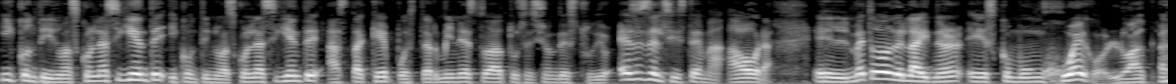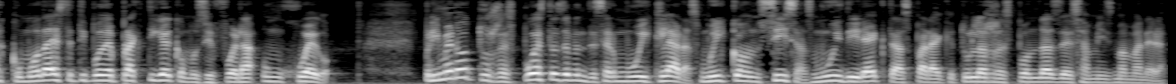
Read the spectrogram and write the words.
y continúas con la siguiente y continúas con la siguiente hasta que pues termines toda tu sesión de estudio. Ese es el sistema. Ahora, el método de Leitner es como un juego, lo acomoda este tipo de práctica como si fuera un juego. Primero, tus respuestas deben de ser muy claras, muy concisas, muy directas para que tú las respondas de esa misma manera.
